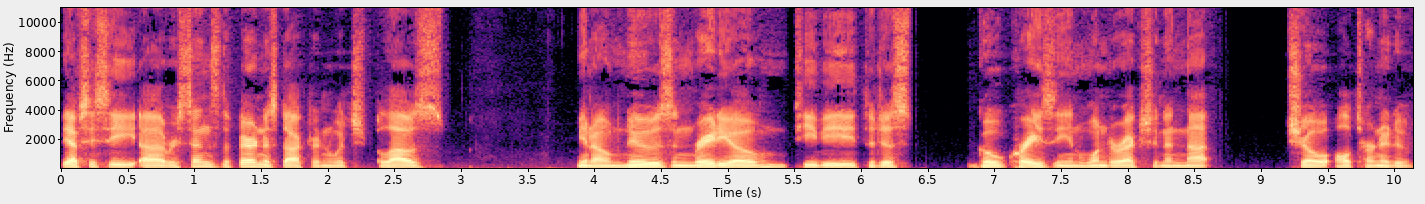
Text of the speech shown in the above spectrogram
The FCC uh, rescinds the Fairness Doctrine, which allows, you know, news and radio, TV to just go crazy in one direction and not show alternative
